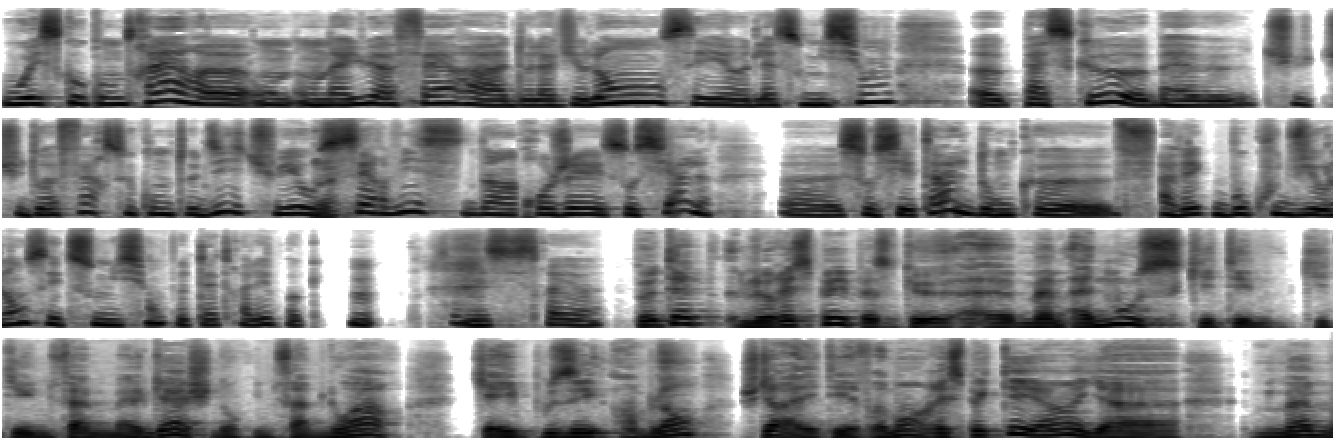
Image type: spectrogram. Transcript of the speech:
ou est-ce qu'au contraire, on, a eu affaire à de la violence et de la soumission parce que bah, tu, dois faire ce qu'on te dit, tu es au service d'un projet social, euh, sociétal, donc euh, avec beaucoup de violence et de soumission peut-être à l'époque. Mm. Euh, peut-être le respect, parce que même Anne Mousse, qui était, qui était une femme malgache, donc une femme noire, qui a épousé un blanc, je veux dire, elle était vraiment respectée. Hein. Il y a même,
